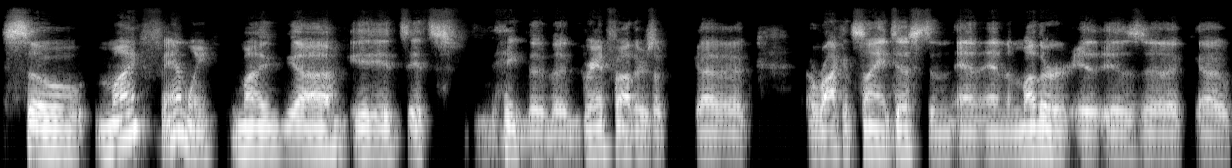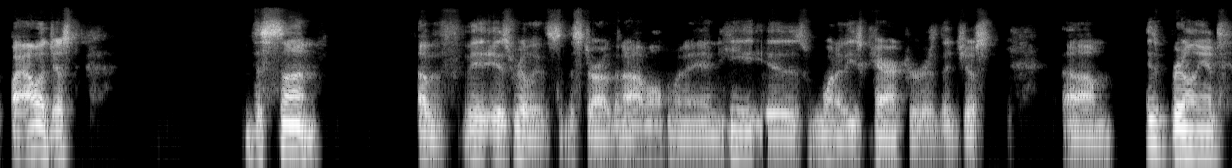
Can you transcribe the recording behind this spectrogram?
So my family, my uh, it's it's hey the the grandfather's a, a, rocket scientist and, and and the mother is, is a, a biologist. The son of is really the star of the novel, and he is one of these characters that just um, is brilliant,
